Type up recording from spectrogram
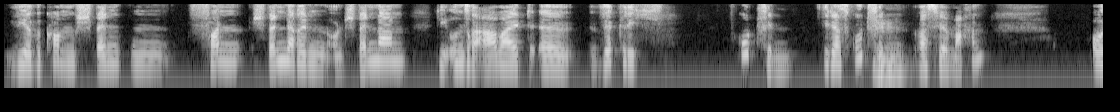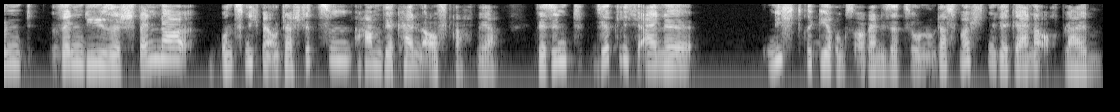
Wir bekommen Spenden von Spenderinnen und Spendern, die unsere Arbeit äh, wirklich gut finden, die das gut finden, mhm. was wir machen. Und wenn diese Spender uns nicht mehr unterstützen, haben wir keinen Auftrag mehr. Wir sind wirklich eine Nichtregierungsorganisation und das möchten wir gerne auch bleiben.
